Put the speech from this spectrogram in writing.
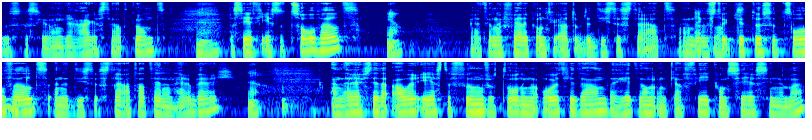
Dus als je van Geragenstraat komt, Ja. passeert je eerst het Zolveld. Ja. Er nog verder, komt je uit op de Diesterstraat. Hè. Dat een stukje tussen het Zolveld en de Diesterstraat had hij een herberg. Ja. En daar heeft hij de allereerste filmvertoningen ooit gedaan. Dat heette dan een café concert cinema.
